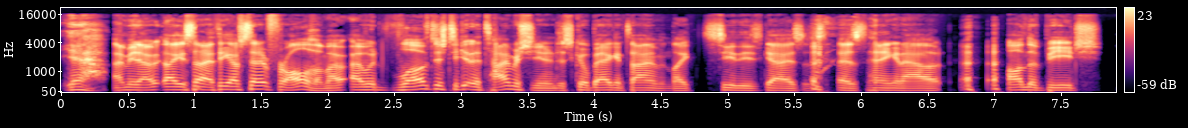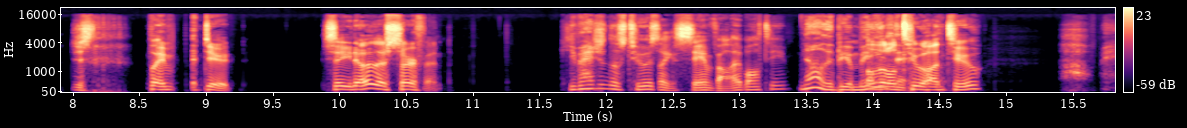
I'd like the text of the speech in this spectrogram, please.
yeah, I mean, I, like I said, I think I've said it for all of them. I, I would love just to get in a time machine and just go back in time and like see these guys as, as hanging out on the beach. Just like, dude, so you know they're surfing. Can you imagine those two as like a same volleyball team? No, they'd be amazing. A little two on two. Oh man.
